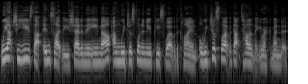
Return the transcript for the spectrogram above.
we actually used that insight that you shared in the email and we just want a new piece of work with the client. Or we just worked with that talent that you recommended.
